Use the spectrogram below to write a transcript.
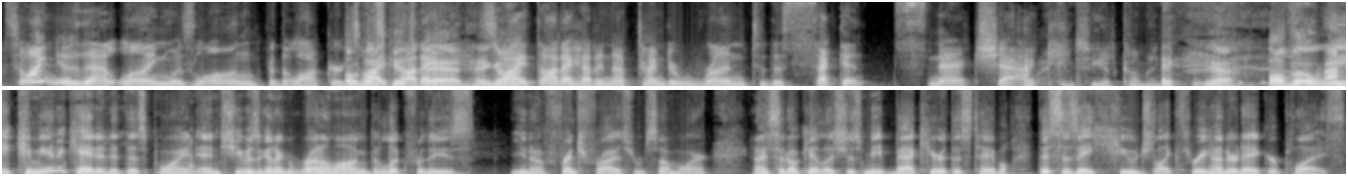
So I knew that line was long for the locker. Oh, so this I gets thought bad. I, Hang so I thought I had enough time to run to the second snack shack. I can see it coming. Yeah. Although we communicated at this point, and she was going to run along to look for these, you know, French fries from somewhere. And I said, okay, let's just meet back here at this table. This is a huge, like 300 acre place.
